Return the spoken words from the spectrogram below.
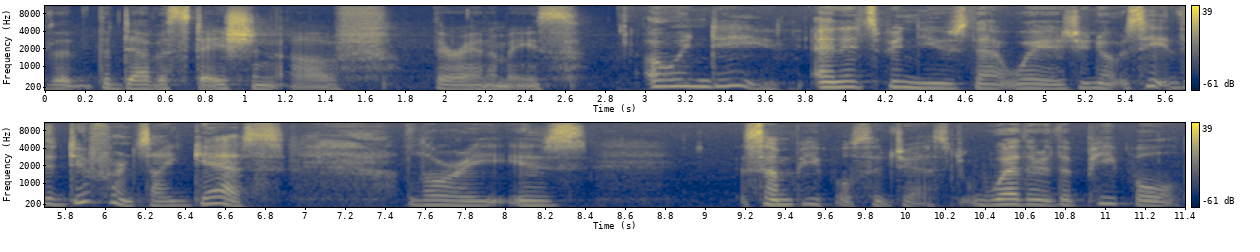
the, the devastation of their enemies. Oh, indeed. And it's been used that way, as you know. See, the difference, I guess, Laurie, is some people suggest whether the people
